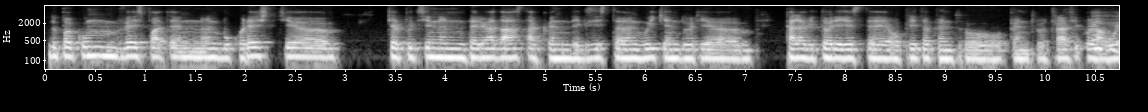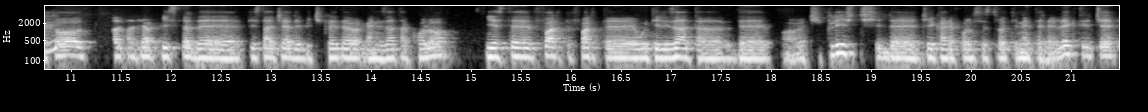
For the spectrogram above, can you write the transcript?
După cum vezi, poate în, în București, uh, cel puțin în perioada asta, când există în weekenduri, Calea Victoriei este oprită pentru, pentru traficul uh-huh. auto, toată acea pistă de, pista aceea de biciclete organizată acolo este foarte, foarte utilizată de uh, cicliști și de cei care folosesc trotinetele electrice.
